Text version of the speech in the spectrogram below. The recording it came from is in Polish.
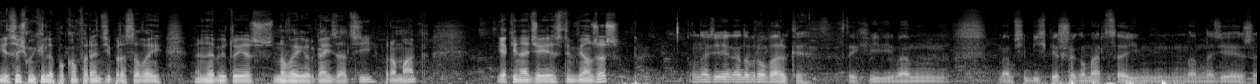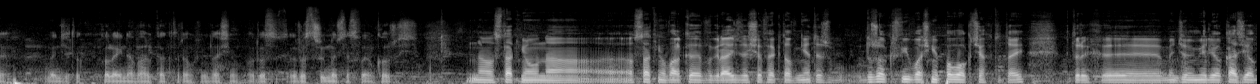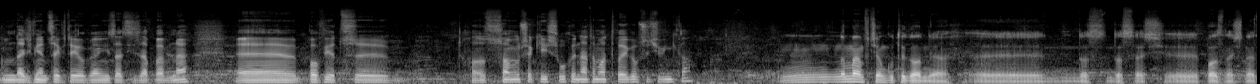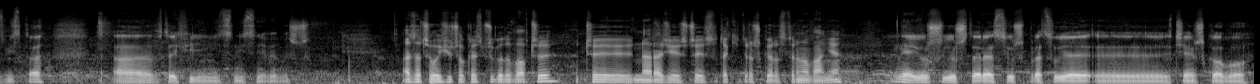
Jesteśmy chwilę po konferencji prasowej, debiutujesz w nowej organizacji, Promak. Jakie nadzieje z tym wiążesz? Mam nadzieję na dobrą walkę w tej chwili. Mam, mam się bić 1 marca i mam nadzieję, że będzie to kolejna walka, którą uda się roz, rozstrzygnąć na swoją korzyść. No, ostatnią, na, ostatnią walkę wygrałeś dość efektownie, też dużo krwi właśnie po łokciach tutaj, których e, będziemy mieli okazję oglądać więcej w tej organizacji zapewne. E, powiedz, e, są już jakieś słuchy na temat Twojego przeciwnika? Mm, No mam w ciągu tygodnia e, dos, dostać, e, poznać nazwiska, a w tej chwili nic, nic nie wiem jeszcze. A zacząłeś już okres przygotowawczy, czy na razie jeszcze jest to taki troszkę roztrenowanie? Nie, już, już teraz już pracuję e, ciężko, bo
